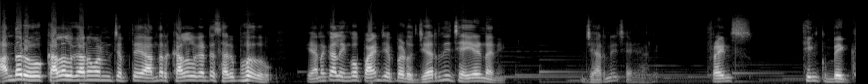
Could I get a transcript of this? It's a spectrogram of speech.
అందరూ కళలు కనవని చెప్తే అందరు కళలు కంటే సరిపోదు. వెనకాల ఇంకో పాయింట్ చెప్పాడు జర్నీ చేయండి అని. జర్నీ చేయాలి. ఫ్రెండ్స్ థింక్ బిగ్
